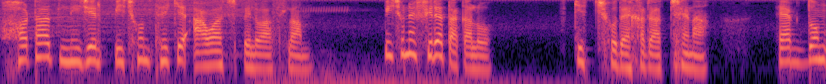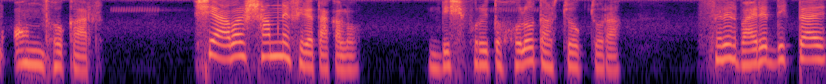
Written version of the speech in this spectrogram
হঠাৎ নিজের পিছন থেকে আওয়াজ পেল আসলাম। পিছনে ফিরে তাকালো। কিচ্ছু দেখা যাচ্ছে না। একদম অন্ধকার। সে আবার সামনে ফিরে তাকালো। বিস্ফোরিত হলো তার চোখ জোড়া। সেলের বাইরের দিকটায়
